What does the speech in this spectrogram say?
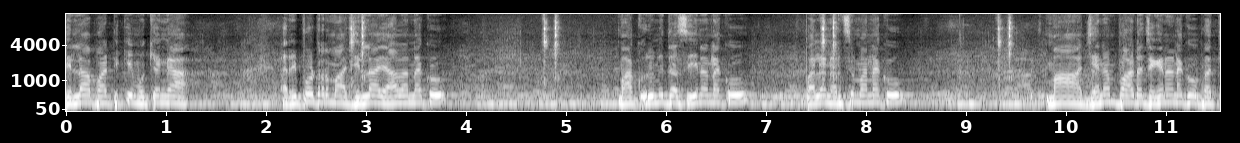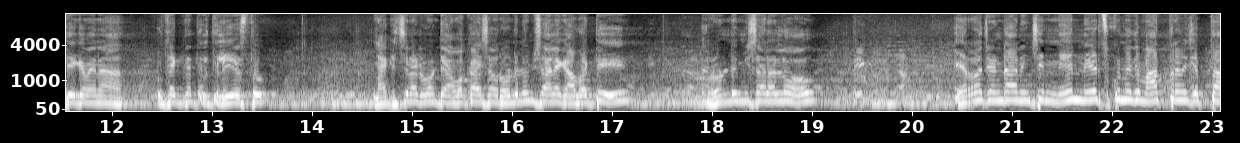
జిల్లా పార్టీకి ముఖ్యంగా రిపోర్టర్ మా జిల్లా యాదన్నకు మా కురుమిద్ద సీనన్నకు పల్లె నరసింహన్నకు మా జనం పాట జగనన్నకు ప్రత్యేకమైన కృతజ్ఞతలు తెలియజేస్తూ నాకు ఇచ్చినటువంటి అవకాశం రెండు నిమిషాలే కాబట్టి రెండు నిమిషాలలో ఎర్ర జెండా నుంచి నేను నేర్చుకున్నది మాత్రమే చెప్తా.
